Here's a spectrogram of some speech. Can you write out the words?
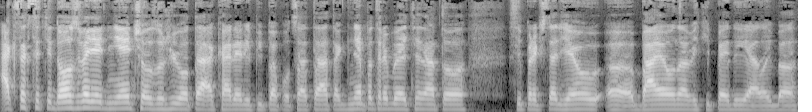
ak sa chcete dozvedieť niečo zo života a kariéry Pipa Pocata, tak nepotrebujete na to si prečítať jeho uh, bio na Wikipédii, ale iba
